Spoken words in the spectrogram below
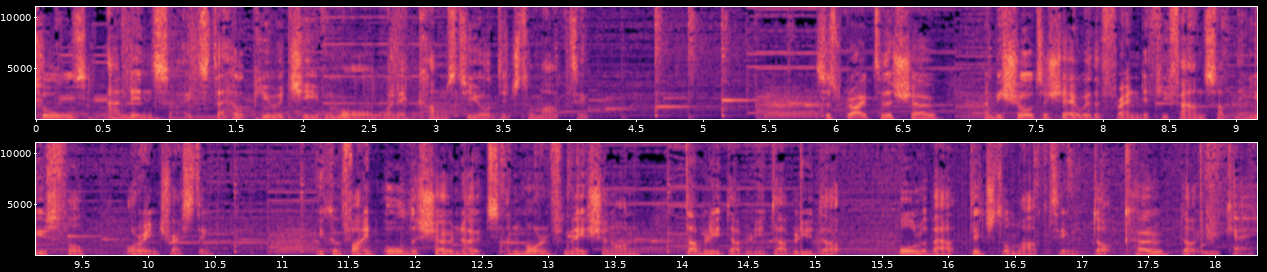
tools, and insights to help you achieve more when it comes to your digital marketing. Subscribe to the show and be sure to share with a friend if you found something useful or interesting. You can find all the show notes and more information on www.allaboutdigitalmarketing.co.uk.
